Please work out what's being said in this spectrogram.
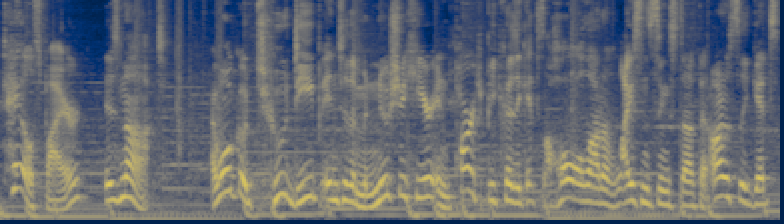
Talespire is not. I won't go too deep into the minutia here in part because it gets a whole lot of licensing stuff that honestly gets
